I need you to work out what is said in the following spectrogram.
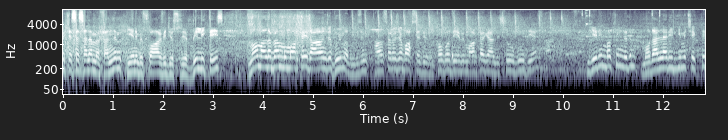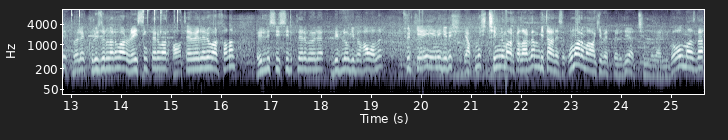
Herkese selam efendim. Yeni bir fuar videosuyla birlikteyiz. Normalde ben bu markayı daha önce duymadım. Bizim Tanser Hoca bahsediyordu. Togo diye bir marka geldi, şu bu diye. Gelin bakayım dedim. Modeller ilgimi çekti. Böyle cruiser'ları var, racing'leri var, ATV'leri var falan. 50 cc'likleri böyle biblo gibi havalı. Türkiye'ye yeni giriş yapmış Çinli markalardan bir tanesi. Umarım akıbetleri diğer Çinliler gibi olmaz da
